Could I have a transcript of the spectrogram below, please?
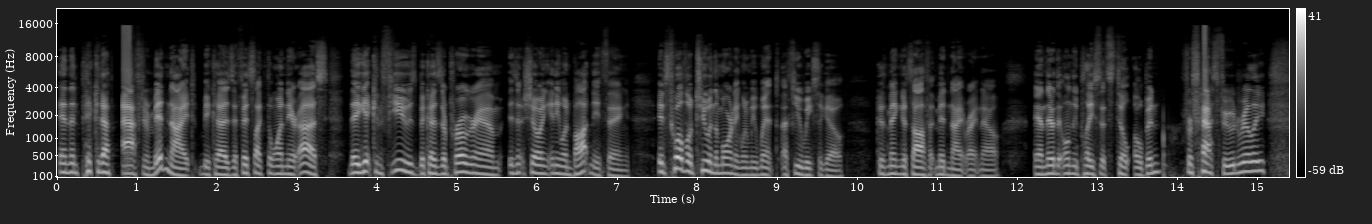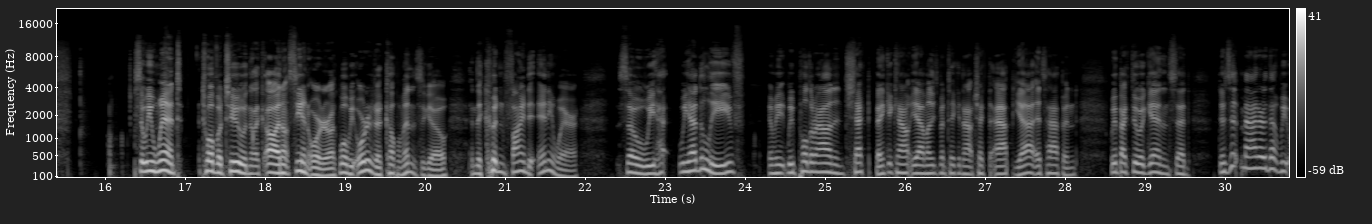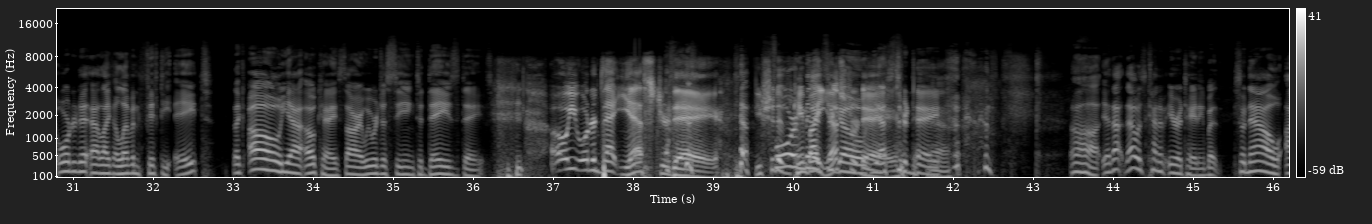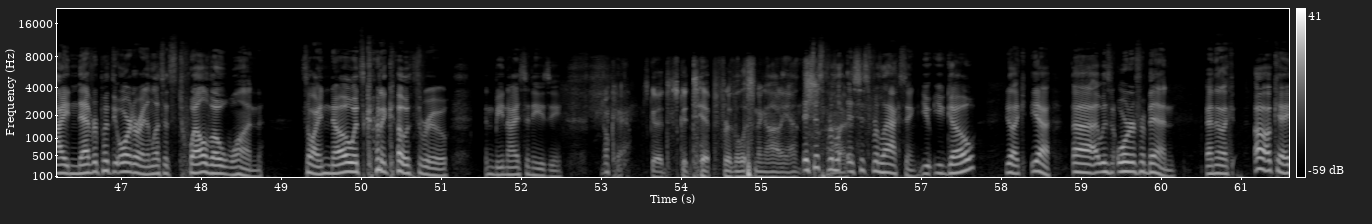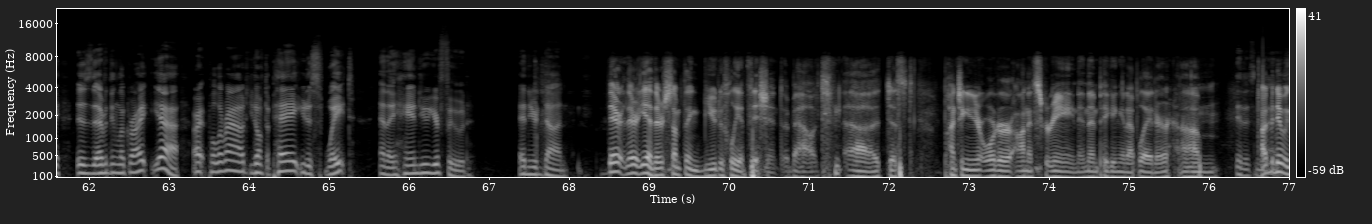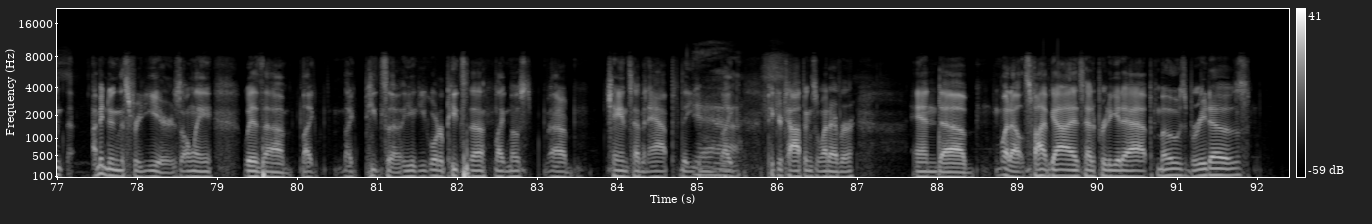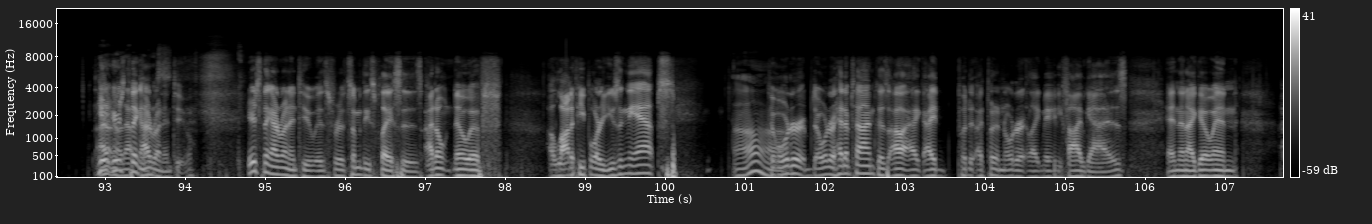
and then pick it up after midnight because if it's like the one near us, they get confused because their program isn't showing anyone bought anything. It's 12:02 in the morning when we went a few weeks ago because Megan gets off at midnight right now, and they're the only place that's still open for fast food really. So we went 12:02 and they're like, "Oh, I don't see an order." Like, "Well, we ordered it a couple minutes ago and they couldn't find it anywhere." So we ha- we had to leave and we, we pulled around and checked bank account. Yeah, money's been taken out. Checked the app. Yeah, it's happened. We went back through again and said, "Does it matter that we ordered it at like 11:58?" Like, "Oh yeah, okay, sorry. We were just seeing today's date." Oh, you ordered that yesterday. Yeah, You should have came by yesterday. Yesterday. Yeah. Uh, yeah, that that was kind of irritating. But so now I never put the order in unless it's 12:01, so I know it's gonna go through and be nice and easy. Okay, it's good. It's a good tip for the listening audience. It's just rela- Uh, it's just relaxing. You you go, you're like, yeah, uh, it was an order for Ben, and they're like, oh okay, Is everything look right? Yeah, all right, pull around. You don't have to pay. You just wait, and they hand you your food, and you're done. there, there, yeah. There's something beautifully efficient about uh, just punching in your order on a screen and then picking it up later. Um, It is. I've been doing. I've been doing this for years, only with uh, like like pizza. You, you order pizza, like most uh, chains have an app that you Yeah. can like pick your toppings, and whatever. And uh, what else? Five Guys had a pretty good app. Moe's Burritos. Here, here's the thing I run into. Here's the thing I run into is for some of these places, I don't know if a lot of people are using the apps Ah. to order to order ahead of time because I I I'd put I put an order at like maybe five guys, and then I go in,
